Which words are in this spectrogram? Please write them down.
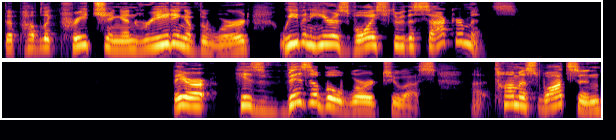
the public preaching and reading of the Word. We even hear His voice through the sacraments. They are his visible word to us. Uh, Thomas Watson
